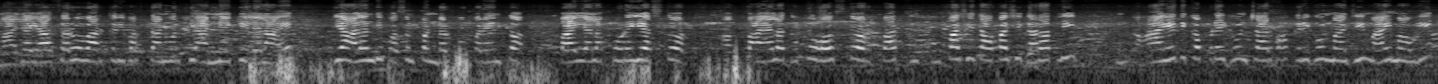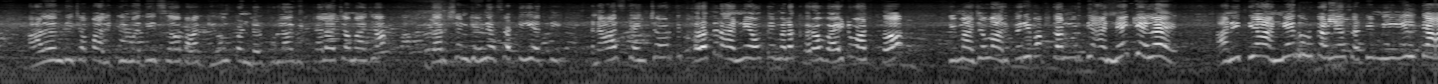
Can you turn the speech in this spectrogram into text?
माझ्या या सर्व वारकरी भक्तांवरती अन्याय केलेला आहे. जी आळंदीपासून पंढरपूरपर्यंत पायाला फोडही असतो पायाला दुखो असतो पा उपाशी तापाशी घरातली आहे ती कपडे घेऊन चार भाकरी घेऊन माझी माई माऊली आळंदीच्या पालखीमध्ये सहभाग घेऊन पंढरपूरला विठ्ठलाच्या माझ्या दर्शन घेण्यासाठी येते. आणि आज त्यांच्यावरती खरं तर अन्याय होते मला खरं वाईट वाटतं की माझ्या वारकरी भक्तांवरती अन्याय केलाय. आणि ती अन्याय दूर करण्यासाठी मी येईल त्या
